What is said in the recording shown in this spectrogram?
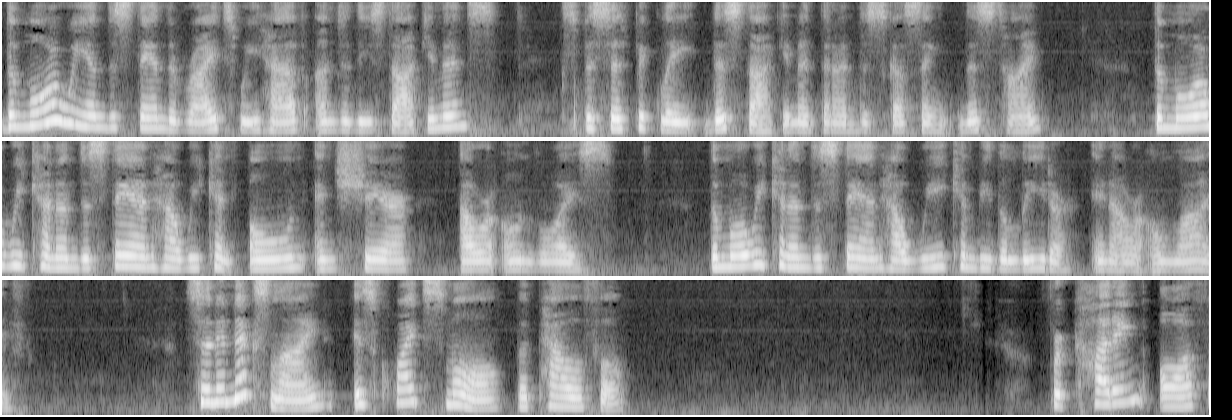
The more we understand the rights we have under these documents, specifically this document that I'm discussing this time, the more we can understand how we can own and share our own voice. The more we can understand how we can be the leader in our own life. So the next line is quite small but powerful. For cutting off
